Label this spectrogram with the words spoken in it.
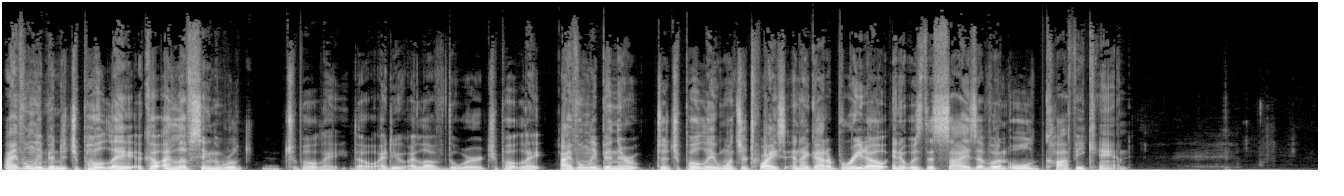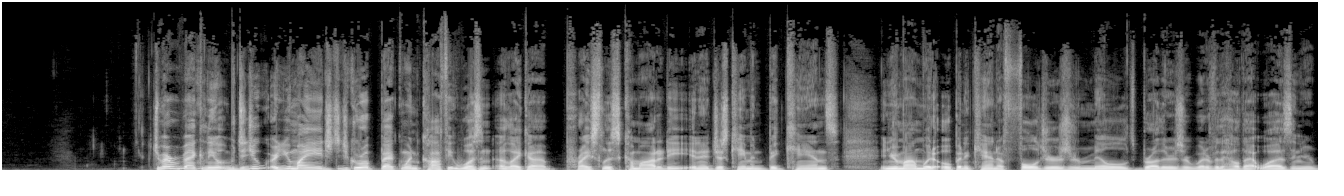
I've only been to Chipotle. A couple, I love saying the word Chipotle, though. I do. I love the word Chipotle. I've only been there to Chipotle once or twice, and I got a burrito, and it was the size of an old coffee can. Do you remember back in the old? Did you are you my age? Did you grow up back when coffee wasn't a, like a priceless commodity and it just came in big cans? And your mom would open a can of Folgers or Hills Brothers or whatever the hell that was, and you're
